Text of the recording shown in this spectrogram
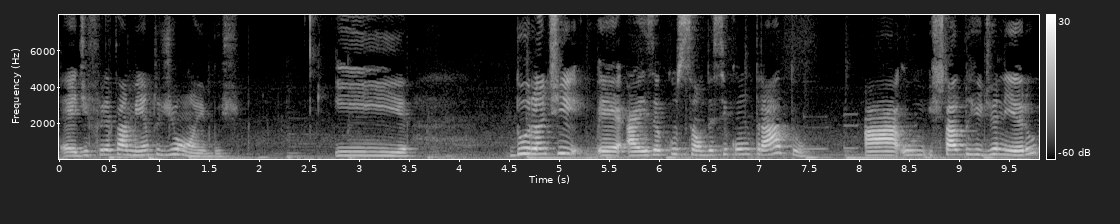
é, de fretamento de ônibus. E durante é, a execução desse contrato, a, o Estado do Rio de Janeiro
